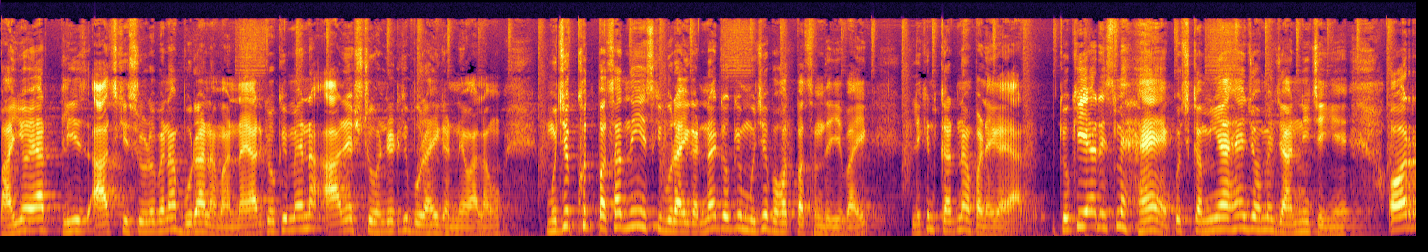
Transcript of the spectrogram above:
भाइयों यार प्लीज़ आज की इस वीडियो में ना बुरा ना मानना यार, क्योंकि मैं ना आर एस टू हंड्रेड की बुराई करने वाला हूँ। मुझे खुद पसंद नहीं है इसकी बुराई करना, क्योंकि मुझे बहुत पसंद है ये बाइक लेकिन करना पड़ेगा यार। क्योंकि यार इसमें हैं, कुछ कमियाँ हैं जो हमें जाननी चाहिए। और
